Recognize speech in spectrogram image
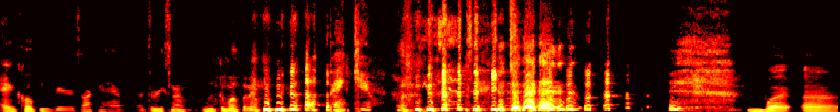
And Kofi's there so I can have a threesome with the both of them. Thank you. but uh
